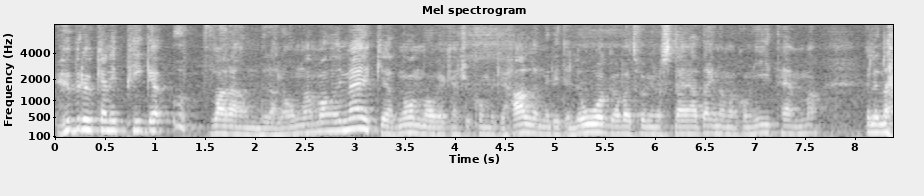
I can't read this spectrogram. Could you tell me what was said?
hur brukar ni pigga upp varandra då? Om man, man märker att någon av er kanske kommer till hallen är lite låg, har varit tvungen att städa innan man kom hit hemma. Eller när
